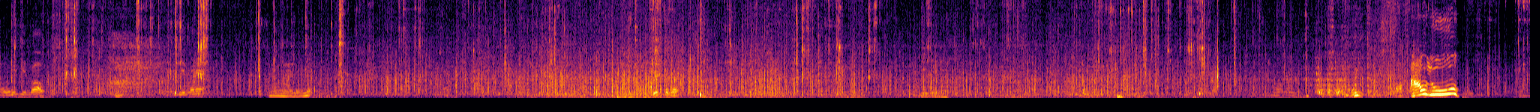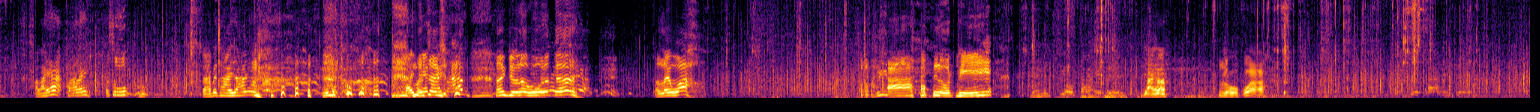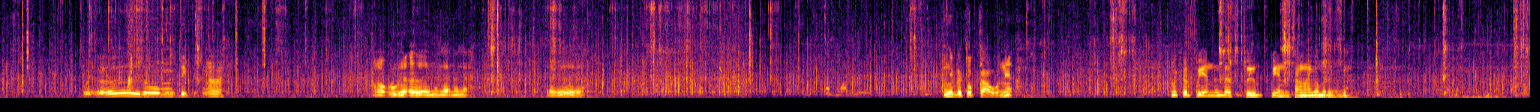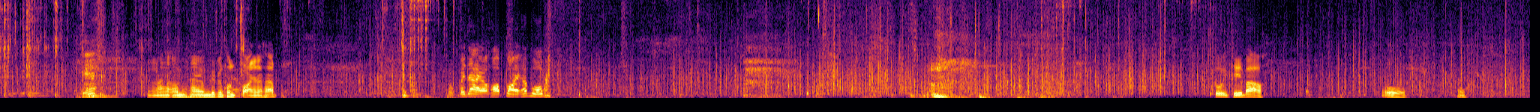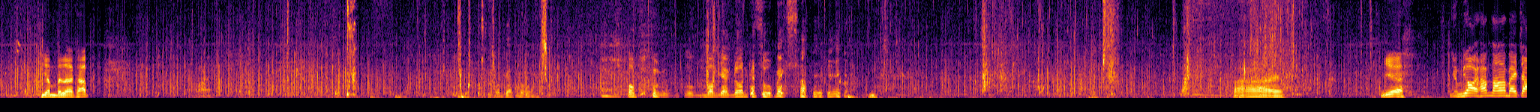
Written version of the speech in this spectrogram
โหได้ยินเปล่าได้ยินไหมเนี่ยยังไงวะเนี่ยเก็บไปแล้วเอาอยู่ อะไรอะปลาอะไรปลาสูบแต่ไปถ่ายยังมันจะทั้งจุลหูแล้วเกิน อะไรวะ อ่าหลุดผี มันเกี่ยวข้างเฉยใหญ่ปะโลกว่าเกี่ยวข้างเฉยเอ้ยโดมมันติดนะออกรูนี้เออนั่นแหละนั่นแหละเออนี่เป็นตัวเก่าอันเนี้ยไม่เคยเปลี่ยนตั้งแต่ซื้อเปลี่ยนครั้งนั้นก็ไม่ได้เปลี่ยน เอ๊ะมาเอาให้ผมไม่เป็นคนปล่อยนะครับตกไม่ได้ก็ขอปล่อยครับผมดูอีกทีเปล่า โอ้ เยี่ยมไปเลยครับโคตรอยากโดน ผมบอกอยากโดนกระสูบแม็กใส่ไปเย่เยี่ยมยอดครับน้ำระบายใจ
